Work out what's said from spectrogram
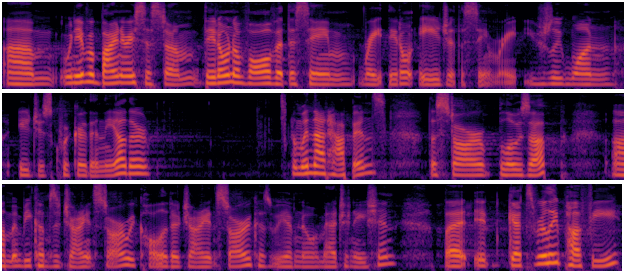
Um, when you have a binary system, they don't evolve at the same rate. They don't age at the same rate. Usually one ages quicker than the other. And when that happens, the star blows up um, and becomes a giant star. We call it a giant star because we have no imagination. But it gets really puffy.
